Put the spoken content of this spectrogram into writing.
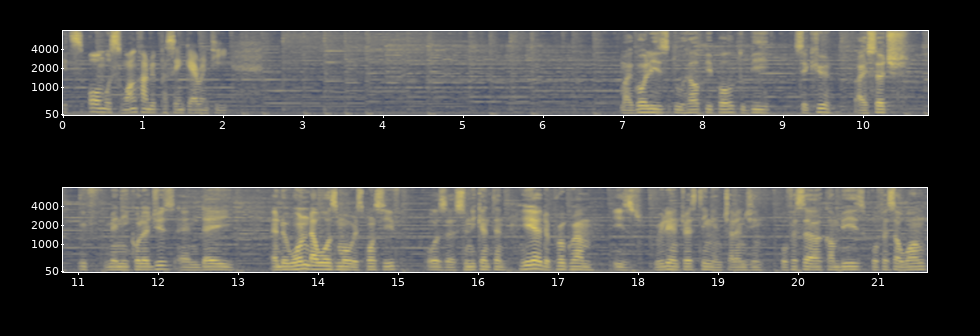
It's almost 100% guarantee. My goal is to help people to be secure. I search with many colleges and they and the one that was more responsive was uh, SUNY Canton. Here the program is really interesting and challenging. Professor Kambiz, Professor Wang,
